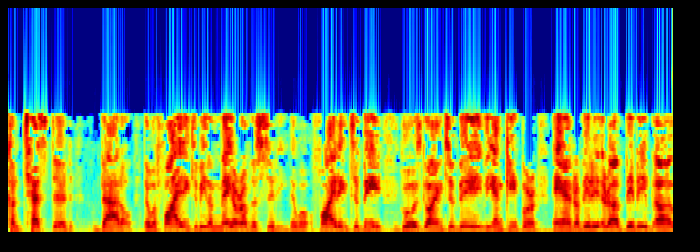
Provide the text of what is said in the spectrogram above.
contested battle. They were fighting to be the mayor of the city. They were fighting to be who is going to be the innkeeper and Rav Bibi, uh,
